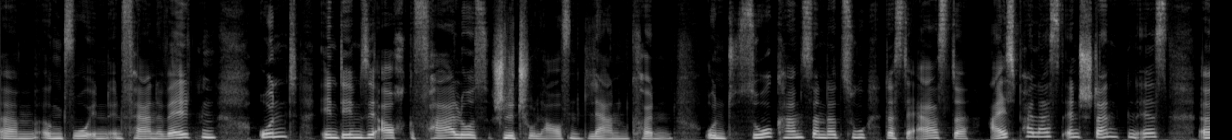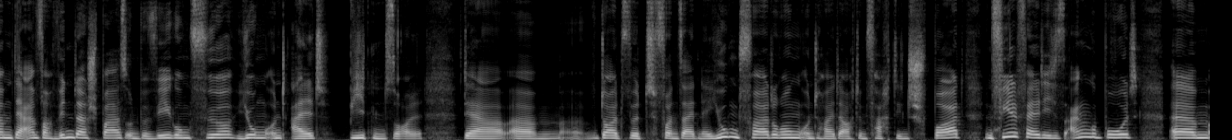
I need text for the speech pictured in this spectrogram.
ähm, irgendwo in, in ferne Welten und indem sie auch gefahrlos Schlittschuhlaufen lernen können. Und so kam es dann dazu, dass der erste Eispalast entstanden ist, ähm, der einfach Winterspaß und Bewegung für Jung und Alt bieten soll. Der, ähm, dort wird von Seiten der Jugendförderung und heute auch dem Fachdienst Sport ein vielfältiges Angebot ähm,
